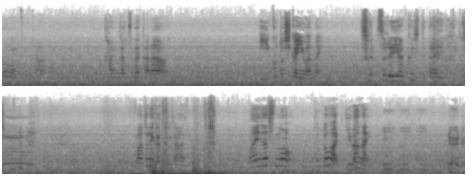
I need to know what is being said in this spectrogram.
のあの管轄だからいいことしか言わないそそれ訳して大丈まあとにかくあマイナスのことは言わない。夫。うんルール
